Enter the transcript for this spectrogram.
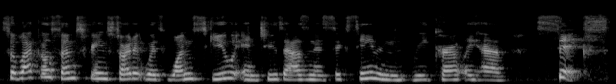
So Black Girl Sunscreen started with one SKU in 2016, and we currently have six.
